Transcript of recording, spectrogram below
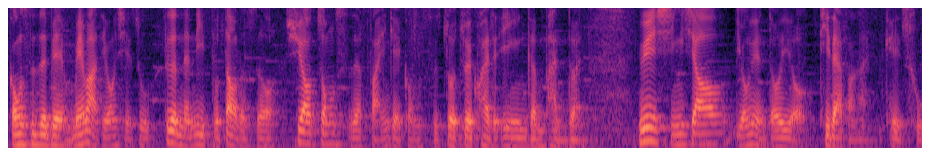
公司这边没法提供协助，这个能力不到的时候，需要忠实的反映给公司，做最快的应应跟判断。因为行销永远都有替代方案可以出。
